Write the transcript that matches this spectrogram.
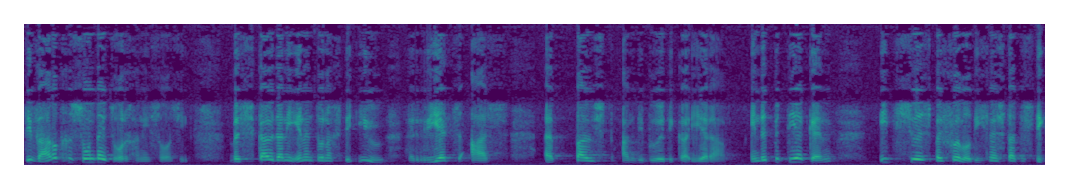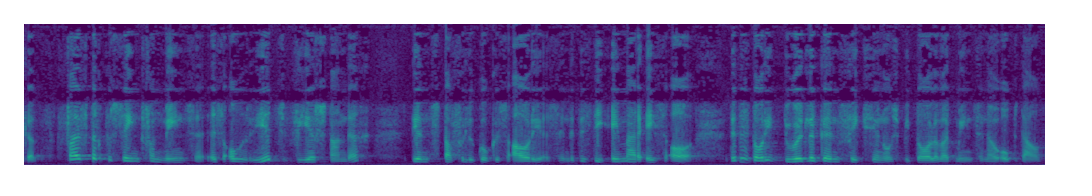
Die Wêreldgesondheidsorganisasie beskou dan die 21ste eeu reeds as 'n post-antibiotika era. En dit beteken iets soos byvoorbeeld, hier's nou statistieke. 50% van mense is alreeds weerstandig teen Staphylococcus aureus en dit is die MRSA. Dit is daardie dodelike infeksie in hospitale wat mense nou optel.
